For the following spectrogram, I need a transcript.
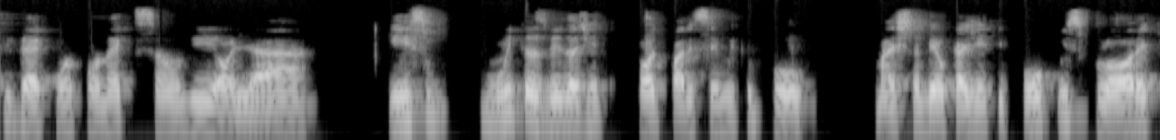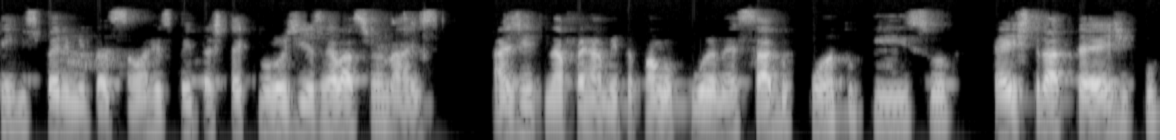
tiver com a conexão de olhar, isso muitas vezes a gente pode parecer muito pouco, mas também é o que a gente pouco explora e tem de experimentação a respeito das tecnologias relacionais. A gente, na ferramenta com a loucura, né, sabe o quanto que isso é estratégico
